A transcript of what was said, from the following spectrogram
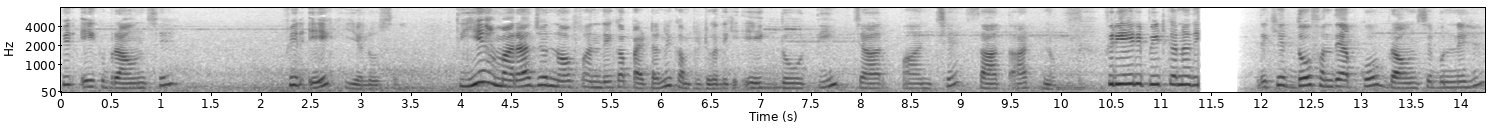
फिर एक ब्राउन से, फिर एक येलो से। तो ये हमारा जो नौ फंदे का पैटर्न है कंप्लीट होगा। देखिए, एक, दो, तीन, चार, पाँच छः सात, आठ, नौ। फिर यही रिपीट करना, देखिए। दो फंदे आपको ब्राउन से बुनने हैं।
